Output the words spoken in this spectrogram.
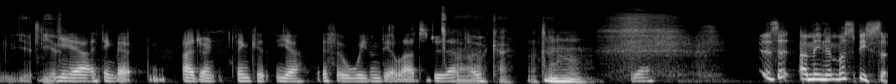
yeah. Yeah. I think that I don't think it. Yeah, if it will even be allowed to do that Oh, though. okay. Okay. Mm-hmm. Yeah. Is it? I mean, it must be. So,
